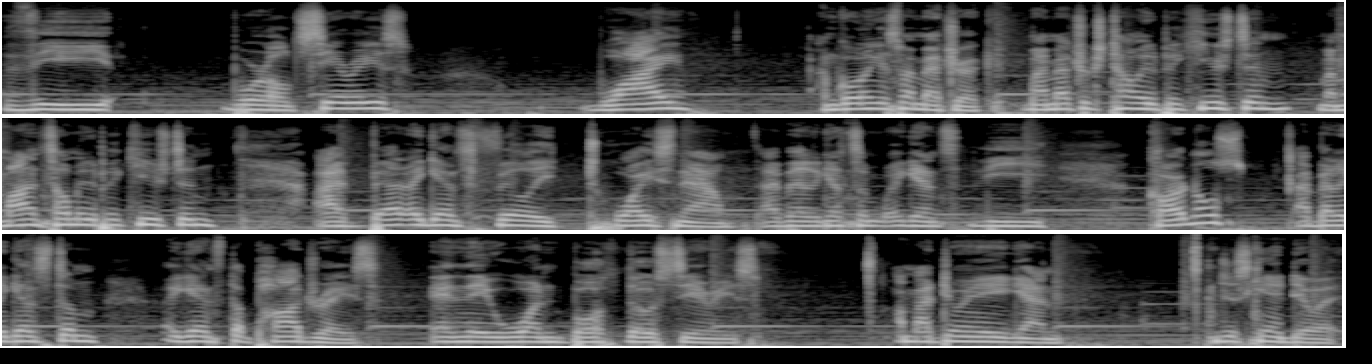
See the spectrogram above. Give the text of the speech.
the World Series. Why? I'm going against my metric. My metrics tell me to pick Houston. My mind's telling me to pick Houston. I bet against Philly twice now. I bet against them against the Cardinals. I bet against them against the Padres, and they won both those series. I'm not doing it again. Just can't do it.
